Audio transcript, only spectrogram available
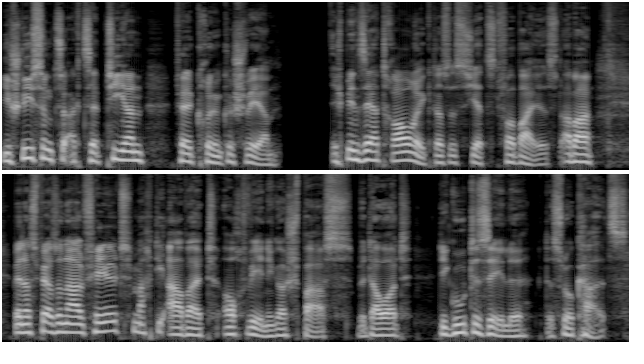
Die Schließung zu akzeptieren fällt Krönke schwer. Ich bin sehr traurig, dass es jetzt vorbei ist, aber wenn das Personal fehlt, macht die Arbeit auch weniger Spaß, bedauert die gute Seele des Lokals.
